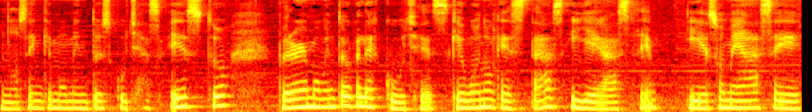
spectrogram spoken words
no sé en qué momento escuchas esto, pero en el momento que lo escuches, qué bueno que estás y llegaste. Y eso me hace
